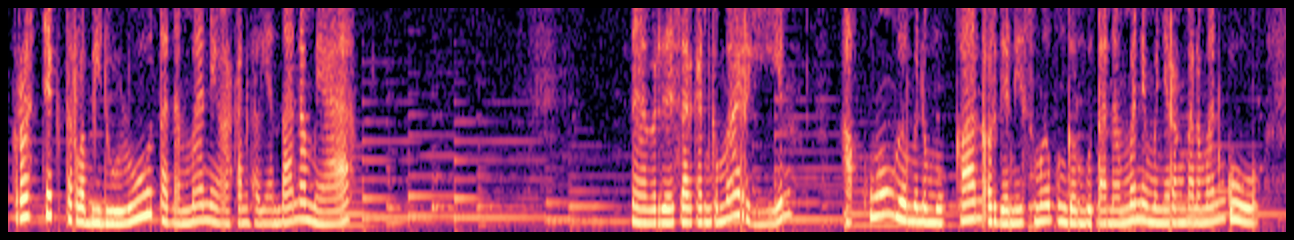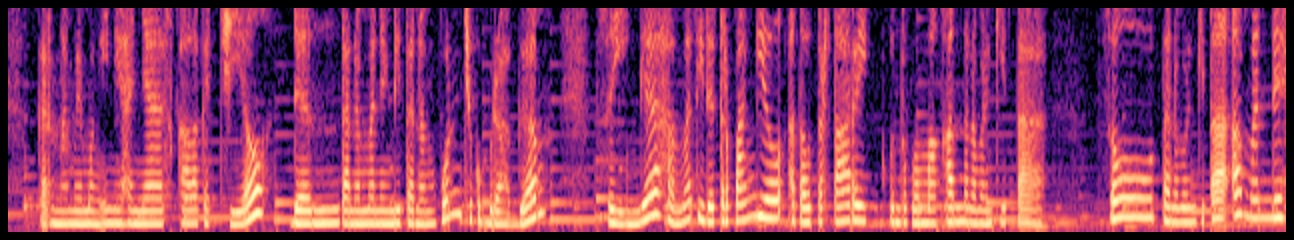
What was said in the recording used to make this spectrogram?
cross check terlebih dulu tanaman yang akan kalian tanam ya. Nah, berdasarkan kemarin, aku nggak menemukan organisme pengganggu tanaman yang menyerang tanamanku. Karena memang ini hanya skala kecil dan tanaman yang ditanam pun cukup beragam, sehingga hama tidak terpanggil atau tertarik untuk memakan tanaman kita. So, tanaman kita aman deh.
